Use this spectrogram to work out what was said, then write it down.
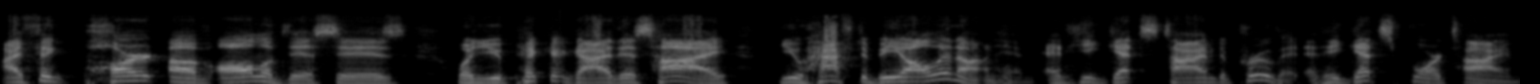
I think part of all of this is when you pick a guy this high, you have to be all in on him, and he gets time to prove it, and he gets more time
